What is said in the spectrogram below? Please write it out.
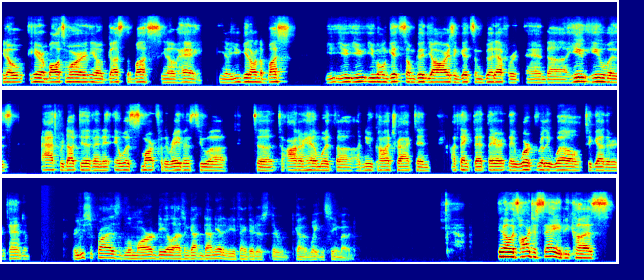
you know, here in Baltimore, you know, Gus the bus, you know, hey, you know, you get on the bus, you you you you're gonna get some good yards and get some good effort. And uh, he he was as productive, and it, it was smart for the Ravens to uh to to honor him with a, a new contract. And I think that they they worked really well together in tandem. Are you surprised the Lamar deal hasn't gotten done yet, or do you think they're just they're kind of wait and see mode? You know, it's hard to say because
